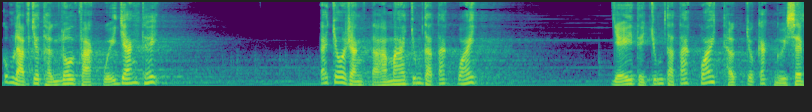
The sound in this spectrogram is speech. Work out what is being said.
Cũng làm cho thần lôi phạt quỷ giáng thế. Đã cho rằng tà ma chúng ta tác quái. Vậy thì chúng ta tác quái thật cho các người xem.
